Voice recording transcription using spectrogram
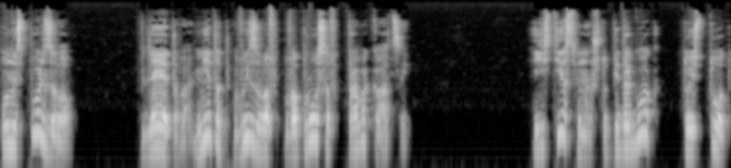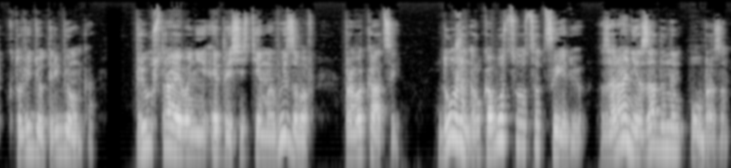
Он использовал для этого метод вызовов вопросов провокаций. естественно, что педагог, то есть тот, кто ведет ребенка, при устраивании этой системы вызовов, провокаций, должен руководствоваться целью, заранее заданным образом.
